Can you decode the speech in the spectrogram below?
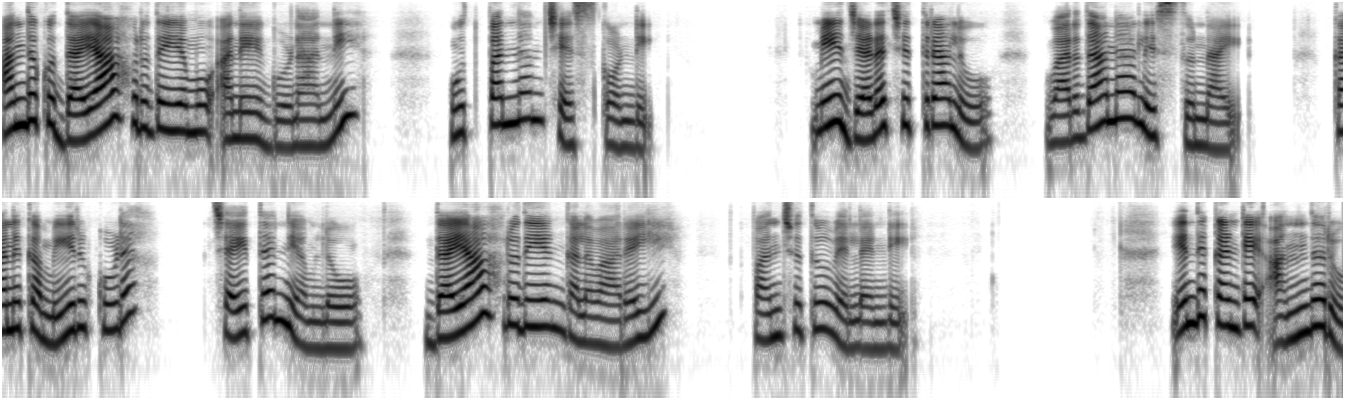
అందుకు దయాహృదయము అనే గుణాన్ని ఉత్పన్నం చేసుకోండి. మీ జడ చిత్రాలు వరదానాలు ఇస్తున్నాయి కనుక మీరు కూడా చైతన్యంలో దయాహృదయం గలవారయ్యి పంచుతూ వెళ్ళండి. ఎందుకంటే అందరూ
